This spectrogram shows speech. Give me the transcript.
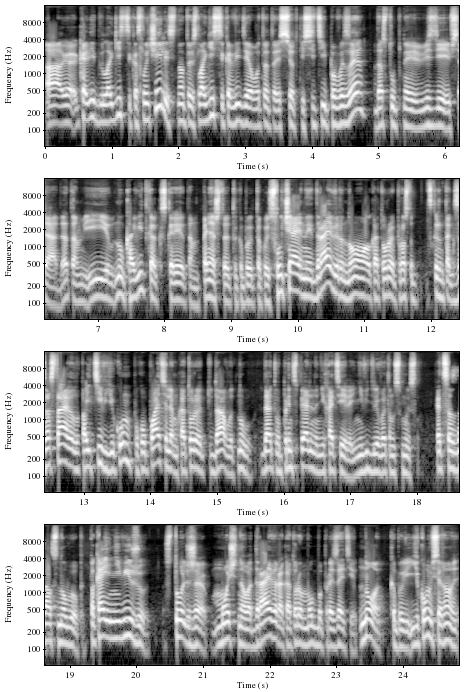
а, ковид и логистика случились, ну, то есть логистика в виде вот этой все-таки сети ПВЗ, доступной везде и вся, да, там, и, ну, ковид как скорее там, понятно, что это как бы такой случайный драйвер, но который просто, скажем так, заставил пойти в Якум покупателям, которые туда вот, ну, до этого принципиально не хотели, не видели в этом смысла. Это создался новый опыт. Пока я не вижу столь же мощного драйвера, который мог бы произойти. Но как бы Якому все равно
